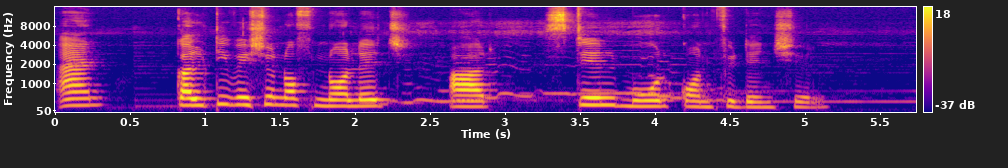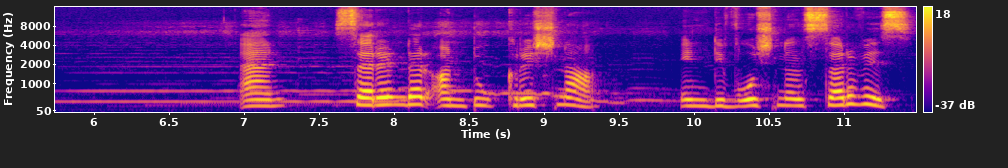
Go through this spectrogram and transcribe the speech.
and cultivation of knowledge are still more confidential. And surrender unto Krishna in devotional service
